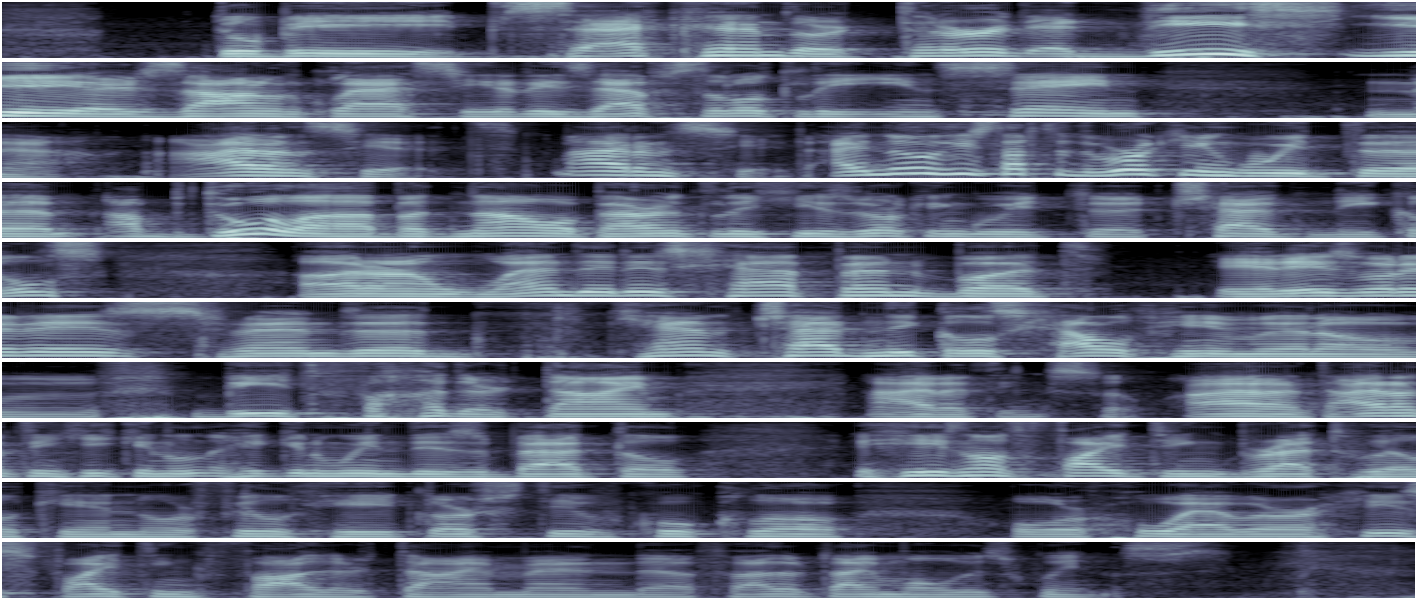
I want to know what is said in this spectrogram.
to be second or third at this year's Arnold Classic. That is absolutely insane. No, I don't see it. I don't see it. I know he started working with uh, Abdullah, but now apparently he's working with uh, Chad Nichols. I don't know when did this happen, but it is what it is. And uh, can Chad Nichols help him, you know, beat Father Time? I don't think so. I don't. I don't think he can. He can win this battle he's not fighting Brett Wilkin or Phil Heath or Steve Kuclo or whoever. He's fighting Father Time, and uh, Father Time always wins.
